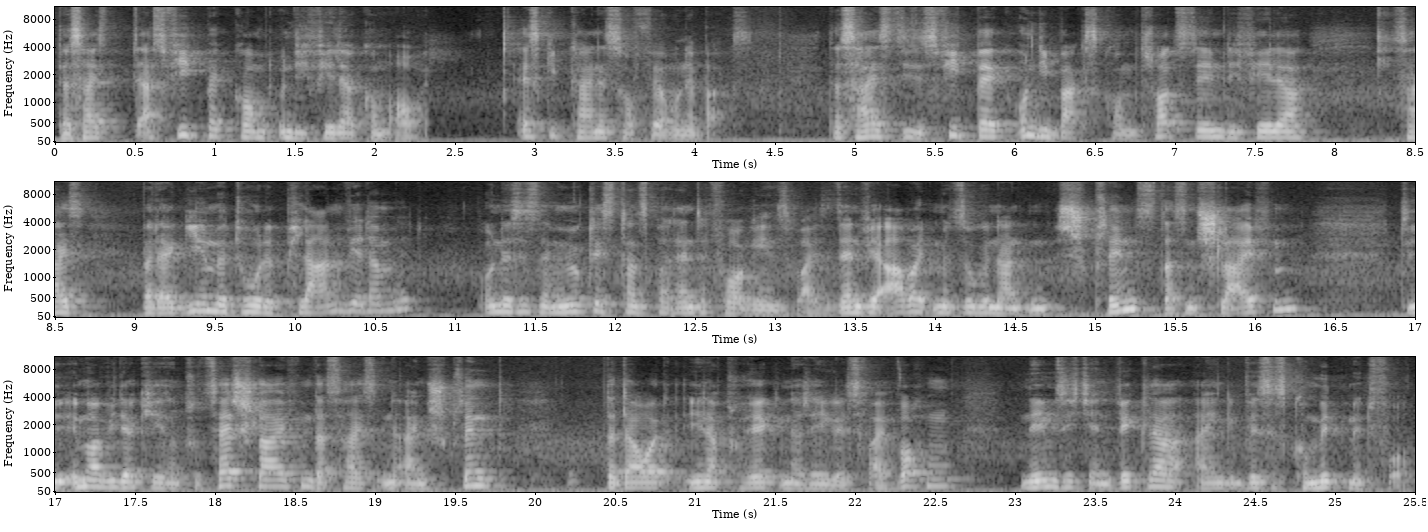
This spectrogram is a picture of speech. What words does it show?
Das heißt, das Feedback kommt und die Fehler kommen auch. Es gibt keine Software ohne Bugs. Das heißt, dieses Feedback und die Bugs kommen trotzdem, die Fehler. Das heißt, bei der agilen Methode planen wir damit und es ist eine möglichst transparente Vorgehensweise. Denn wir arbeiten mit sogenannten Sprints, das sind Schleifen, die immer wiederkehrenden Prozessschleifen. Das heißt, in einem Sprint, da dauert je nach Projekt in der Regel zwei Wochen, nehmen sich die Entwickler ein gewisses Commitment vor.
